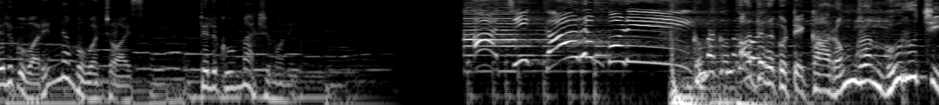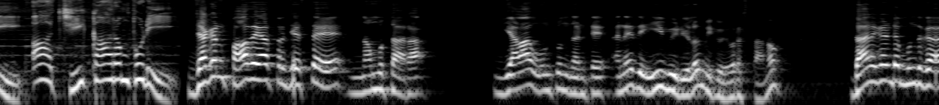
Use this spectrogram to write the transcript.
తెలుగు వారి number one choice Telugu matrimony అదరగొట్టే కారం రంగు రుచి. ఆచి కారం పొడి. జగన్ పాదయాత్ర చేస్తే నమ్ముతారా? ఎలా ఉంటుందంటే అనేది ఈ వీడియోలో మీకు వివరిస్తాను. దానికంటే ముందుగా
